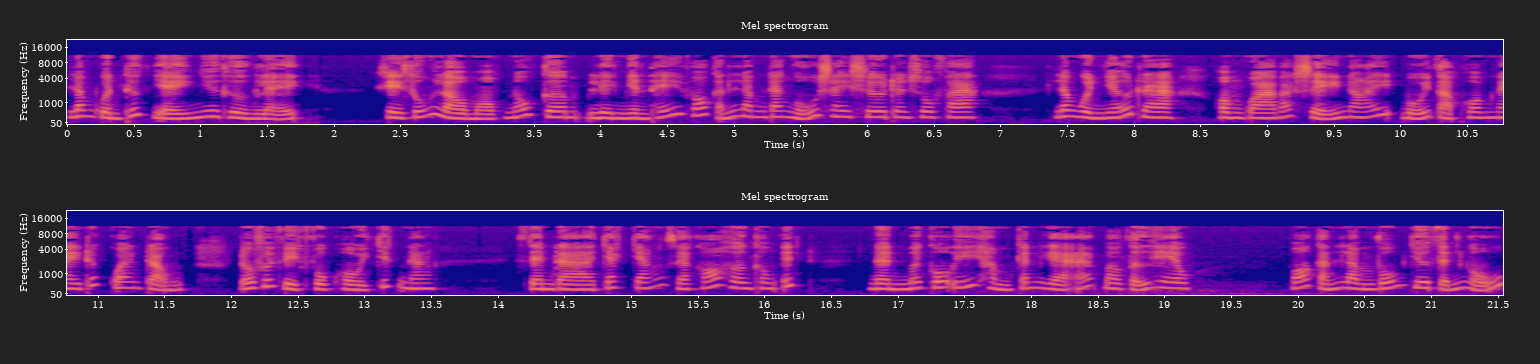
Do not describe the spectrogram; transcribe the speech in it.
Lâm Quỳnh thức dậy như thường lệ. Khi xuống lầu một nấu cơm, liền nhìn thấy Phó Cảnh Lâm đang ngủ say sưa trên sofa. Lâm Quỳnh nhớ ra, hôm qua bác sĩ nói buổi tập hôm nay rất quan trọng đối với việc phục hồi chức năng. Xem ra chắc chắn sẽ khó hơn không ít, nên mới cố ý hầm canh gà ác bao tử heo. Phó Cảnh Lâm vốn chưa tỉnh ngủ,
